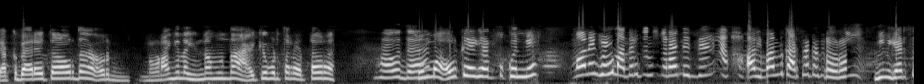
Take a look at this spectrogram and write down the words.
ಲೆಕ್ಕ ಬೇರೆ ಐತ ಅವ್ರದ. ಅವ್ರು ನೋಡಂಗಿಲ್ಲ ಇನ್ನ ಮುಂದೆ ಹಾಕಿ ಬಿಡ್ತಾರ ಒಟ್ಟವ್ರ ಹೌದಾ? ತುಂಬ ಅವ್ರ ಕೈಗೆ ಯಾಕೆ ಮನೆಗೆ ಮನೆಗಳು ಮಾತಾಡ್ಕೊಂಡು ಬರತ್ತಿದ್ದೆ ಅಲ್ಲಿ ಬಂದು ಕರ್ಸಕತ್ರ ಅವರು. ನಿನ್ಗೆ ಎಡ್ಸ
